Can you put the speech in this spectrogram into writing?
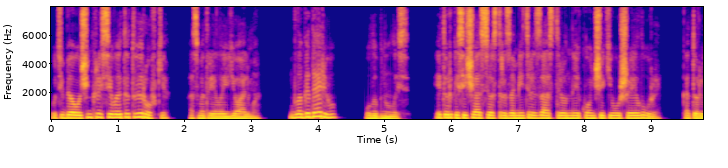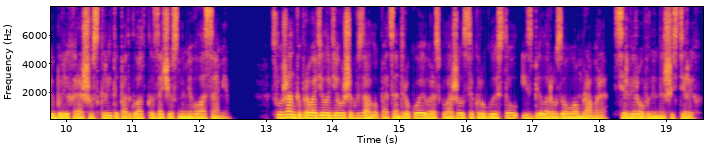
У тебя очень красивые татуировки», — осмотрела ее Альма. «Благодарю», — улыбнулась. И только сейчас сестры заметили заостренные кончики ушей Луры, которые были хорошо скрыты под гладко зачесанными волосами. Служанка проводила девушек в залу, по центру коего расположился круглый стол из бело-розового мрамора, сервированный на шестерых.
